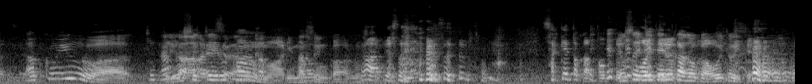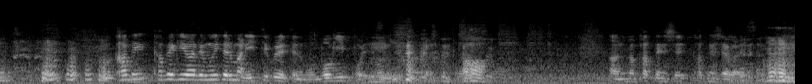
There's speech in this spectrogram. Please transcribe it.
なんですよ。悪友はちょっと寄せてる感もありませんか？あの人。あ寄せ酒とか取って。寄せれてるかどうかは置いといて。壁壁際で向いてる前に行ってくれっていうのもボギーっぽいですよね、なんか。ああの今勝手にし勝手にしやがりですようん。なんか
